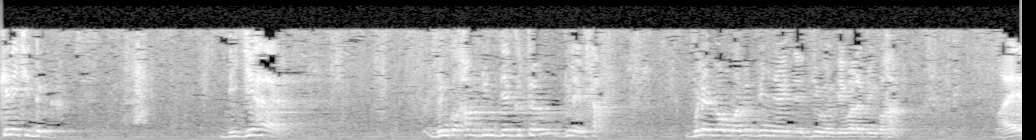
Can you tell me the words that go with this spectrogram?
ki ne ci dëgg di jihaar duñ ko xam duñ dégg tëram du leen sax bu leen doom moom it duñ ne diwoon gi wala duñ ko xam waaye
